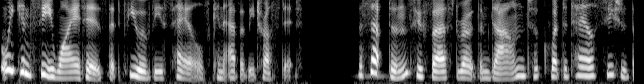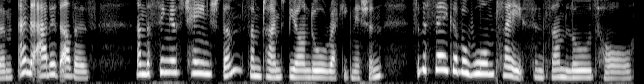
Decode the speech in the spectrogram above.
we can see why it is that few of these tales can ever be trusted. The Septons, who first wrote them down, took what details suited them and added others, and the singers changed them, sometimes beyond all recognition, for the sake of a warm place in some lord's hall.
